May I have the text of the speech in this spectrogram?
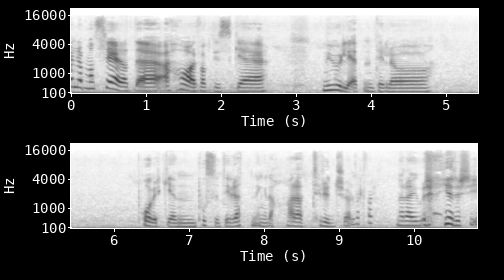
eller at man ser at jeg har faktisk eh, muligheten til å påvirke i en positiv retning, da. Har jeg trodd sjøl, i hvert fall. Når jeg gjør regi.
